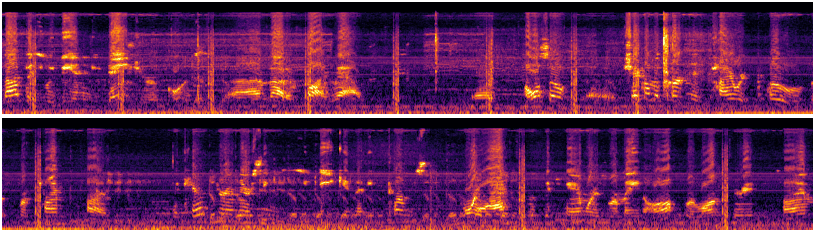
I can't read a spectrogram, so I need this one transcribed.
not that you would be in any danger, of course. Uh, I'm not implying that. Uh, also, uh, check on the curtain in Pirate Cove from time to time. The character in there seems unique in that he becomes more active if the cameras remain off for long periods of time.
